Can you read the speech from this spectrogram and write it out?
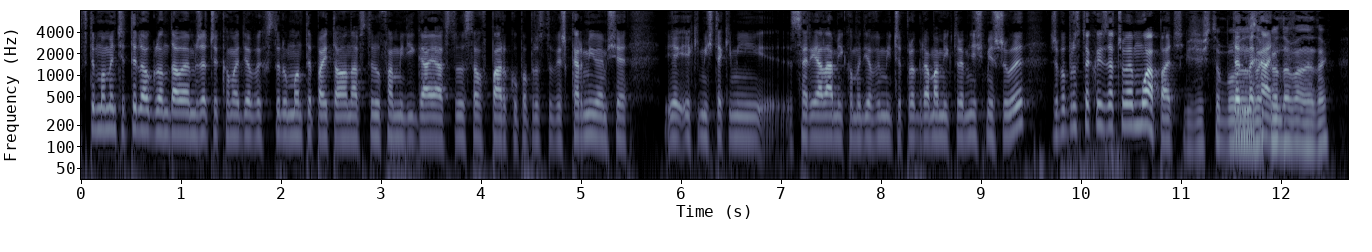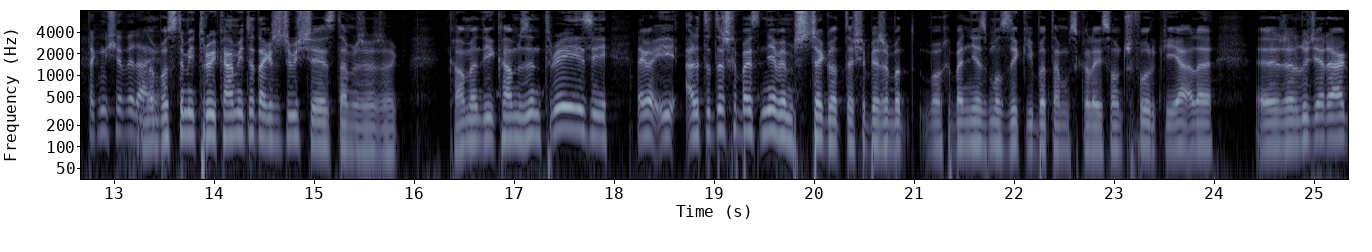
w tym momencie tyle oglądałem rzeczy komediowych w stylu Monty Pythona, w stylu Family Guy'a, w stylu South Parku, po prostu, wiesz, karmiłem się ja- jakimiś takimi serialami komediowymi czy programami, które mnie śmieszyły, że po prostu jakoś zacząłem łapać. Gdzieś to było zakodowane, tak? Tak mi się wydaje. No bo z tymi trójkami to tak rzeczywiście jest tam, że, że comedy comes in threes i tego, i, ale to też chyba jest, nie wiem z czego to się bierze, bo, bo chyba nie z muzyki, bo tam z kolei są czwórki, ale e, że ludzie reag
